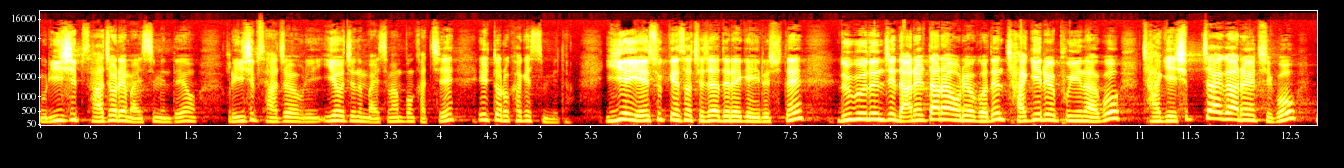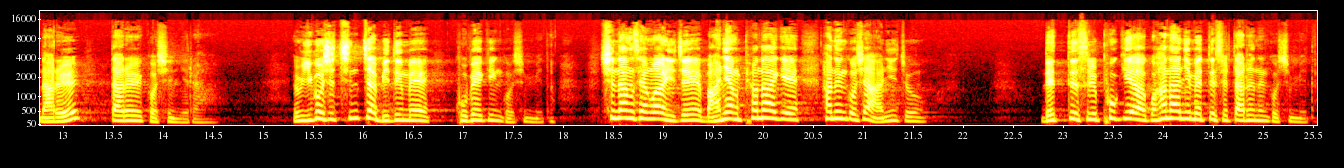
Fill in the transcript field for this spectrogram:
우리 24절의 말씀인데요. 우리 24절 우리 이어지는 말씀 한번 같이 읽도록 하겠습니다. 이에 예수께서 제자들에게 이르시되 누구든지 나를 따라오려거든 자기를 부인하고 자기 십자가를 지고 나를 따를 것이니라. 이것이 진짜 믿음의 고백인 것입니다. 신앙생활 이제 마냥 편하게 하는 것이 아니죠. 내 뜻을 포기하고 하나님의 뜻을 따르는 것입니다.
